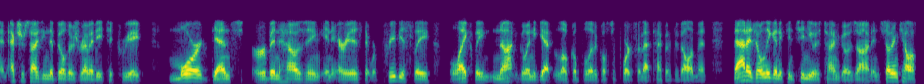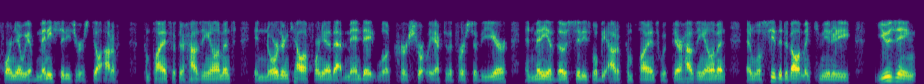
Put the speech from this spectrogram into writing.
and exercising the builder's remedy to create more dense urban housing in areas that were previously likely not going to get local political support for that type of development. That is only going to continue as time goes on. In Southern California, we have many cities who are still out of compliance with their housing elements. In Northern California, that mandate will occur shortly after the first of the year, and many of those cities will be out of compliance with their housing element, and we'll see the development community using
